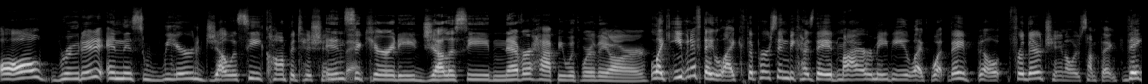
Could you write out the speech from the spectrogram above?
all rooted in this weird jealousy competition thing. Insecurity, jealousy, never happy with where they are. like even if they like the person because they admire maybe like what they've built for their channel or something they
